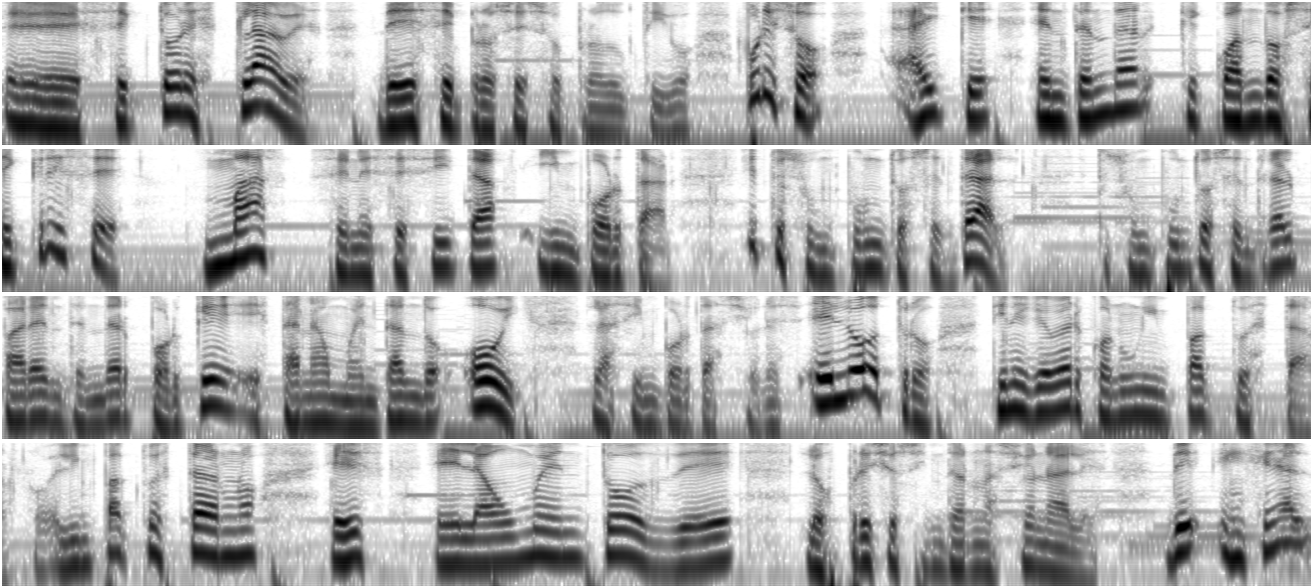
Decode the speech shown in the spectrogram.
eh, sectores claves de ese proceso productivo. Por eso hay que entender que cuando se crece, más se necesita importar. Esto es un punto central es un punto central para entender por qué están aumentando hoy las importaciones. El otro tiene que ver con un impacto externo. El impacto externo es el aumento de los precios internacionales, de en general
